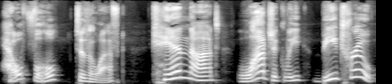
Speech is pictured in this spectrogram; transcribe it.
helpful to the left, cannot logically be true.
